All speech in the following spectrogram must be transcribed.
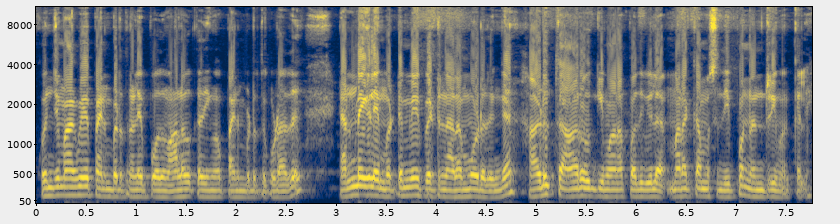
கொஞ்சமாகவே பயன்படுத்தினாலே போதும். அளவுக்கு அதிகமாக பயன்படுத்தக்கூடாது. நன்மைகளை மட்டுமே பெற்று நலமோடு இருங்க. அடுத்த ஆரோக்கியமான பதிவில் மறக்காமல் சந்திப்போம். நன்றி மக்களே.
